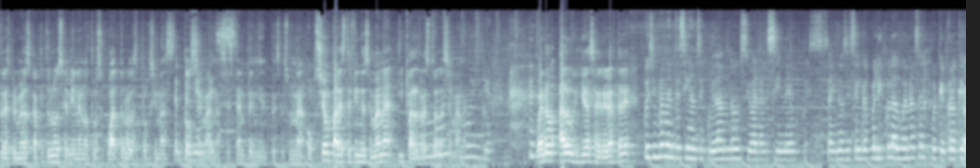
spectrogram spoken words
tres primeros capítulos, se vienen otros cuatro las próximas Estén dos pendientes. semanas. Estén pendientes. Es una opción para este fin de semana y para el resto de la semana. Muy bien. Bueno, ¿algo que quieras agregar, Tere? Pues simplemente síganse cuidando, si van al cine, pues ahí nos dicen qué películas buenas hay, porque creo que Ah.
